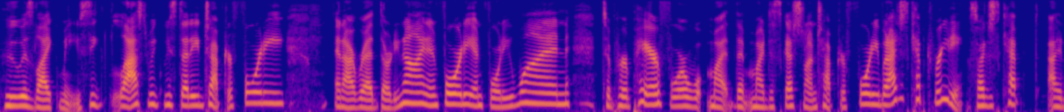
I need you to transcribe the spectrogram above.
Who is like me? You see, last week we studied chapter 40, and I read 39 and 40 and 41 to prepare for my, the, my discussion on chapter 40, but I just kept reading. So I just kept, I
